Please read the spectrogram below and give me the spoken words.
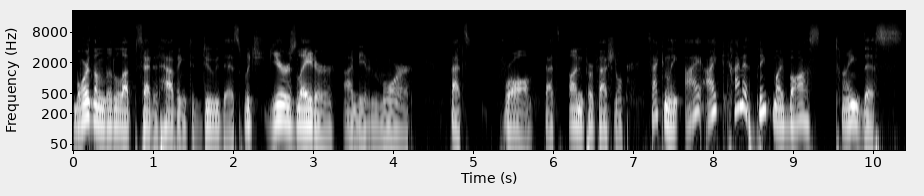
more than a little upset at having to do this. Which years later, I'm even more. That's wrong. That's unprofessional. Secondly, I I kind of think my boss timed this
